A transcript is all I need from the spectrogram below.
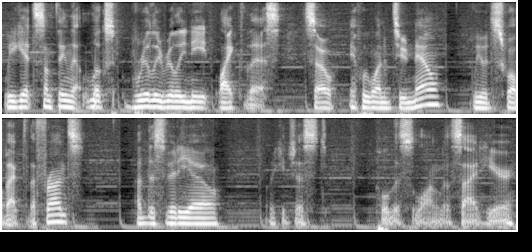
we get something that looks really, really neat like this. So if we wanted to now, we would scroll back to the front of this video. We could just pull this along the side here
